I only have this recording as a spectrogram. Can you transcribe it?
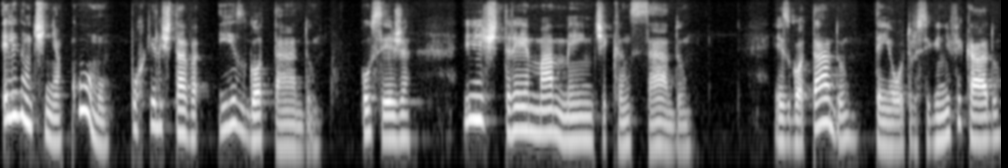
Ele não tinha como, porque ele estava esgotado, ou seja, extremamente cansado. Esgotado tem outro significado,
